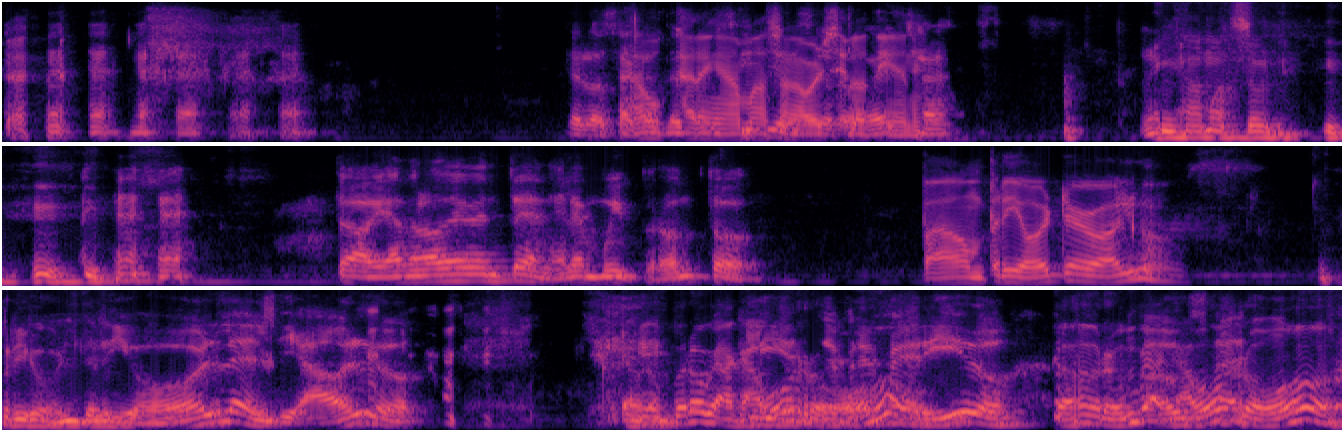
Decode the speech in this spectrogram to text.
Te lo sacas a buscar en Amazon a ver si lo tienen. echas. En Amazon. Todavía no lo deben tener, es muy pronto. Para un pre-order o algo. Pre-order. Dios, el diablo. Cabrón, pero que acabó rojo. preferido. Cabrón, me acabó usar- rojo.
